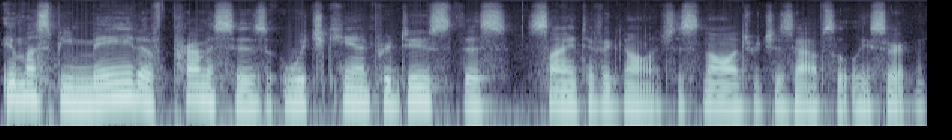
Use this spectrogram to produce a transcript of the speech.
it must be made of premises which can produce this scientific knowledge, this knowledge which is absolutely certain.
